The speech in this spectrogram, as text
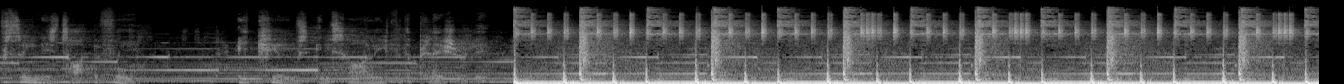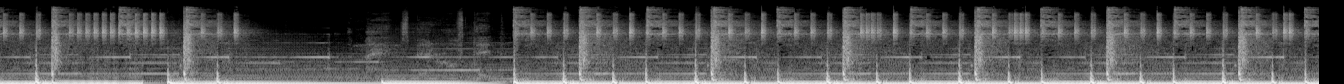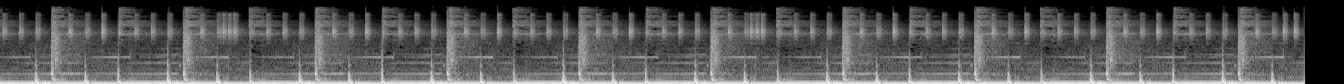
I've seen his type before. He kills entirely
